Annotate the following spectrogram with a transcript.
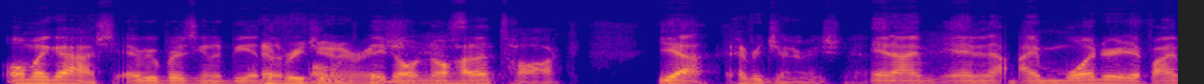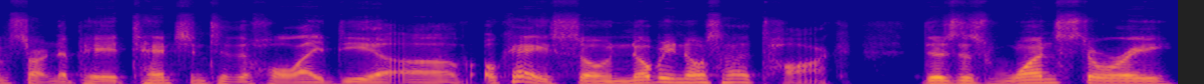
oh my gosh, everybody's going to be in Every their phones. They don't know how to talk. Yeah. Every generation. And I'm and I'm wondering if I'm starting to pay attention to the whole idea of okay, so nobody knows how to talk. There's this one story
